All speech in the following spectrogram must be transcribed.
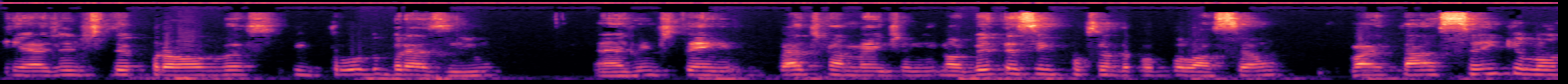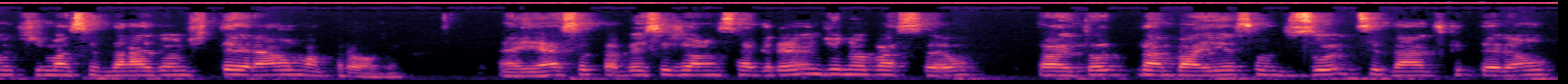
que é a gente ter provas em todo o Brasil. É, a gente tem praticamente 95% da população vai estar a 100 quilômetros de uma cidade onde terá uma prova. É, e essa talvez seja a nossa grande inovação. Então, na Bahia são 18 cidades que terão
